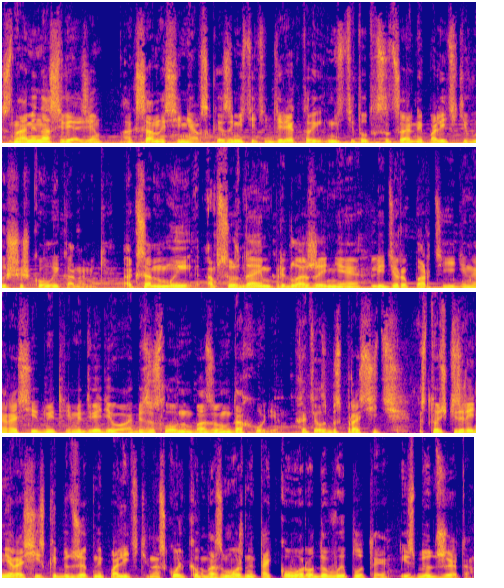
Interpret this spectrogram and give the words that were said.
С нами на связи Оксана Синявская, заместитель директора Института социальной политики Высшей школы экономики. Оксана, мы обсуждаем предложение лидера партии «Единая Россия» Дмитрия Медведева о безусловном базовом доходе. Хотелось бы спросить, с точки зрения российской бюджетной политики, насколько возможны такого рода выплаты из бюджета?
